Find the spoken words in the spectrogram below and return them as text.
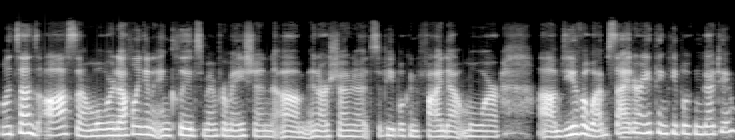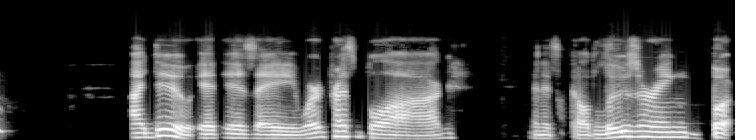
Well, it sounds awesome. Well, we're definitely going to include some information um, in our show notes so people can find out more. Um, do you have a website or anything people can go to? I do. It is a WordPress blog, and it's called Losering Book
